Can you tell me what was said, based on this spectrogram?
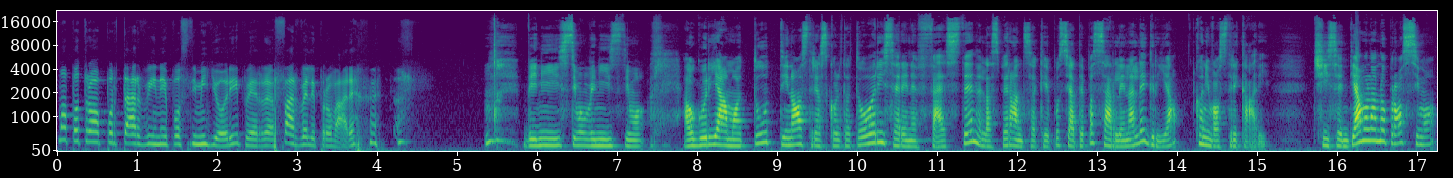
ma potrò portarvi nei posti migliori per farvele provare. Benissimo, benissimo. Auguriamo a tutti i nostri ascoltatori serene feste nella speranza che possiate passarle in allegria con i vostri cari. Ci sentiamo l'anno prossimo.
